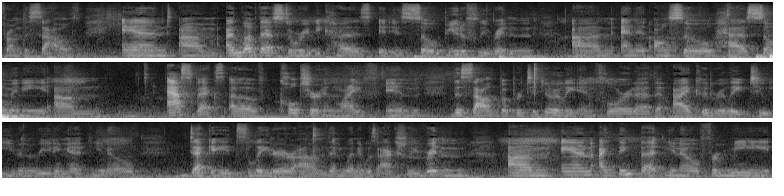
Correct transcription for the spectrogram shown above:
from the South. And um, I love that story because it is so beautifully written, um, and it also has so many um, aspects of culture and life in the South, but particularly in Florida, that I could relate to even reading it, you know, decades later um, than when it was actually written. Um, and I think that, you know, for me,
